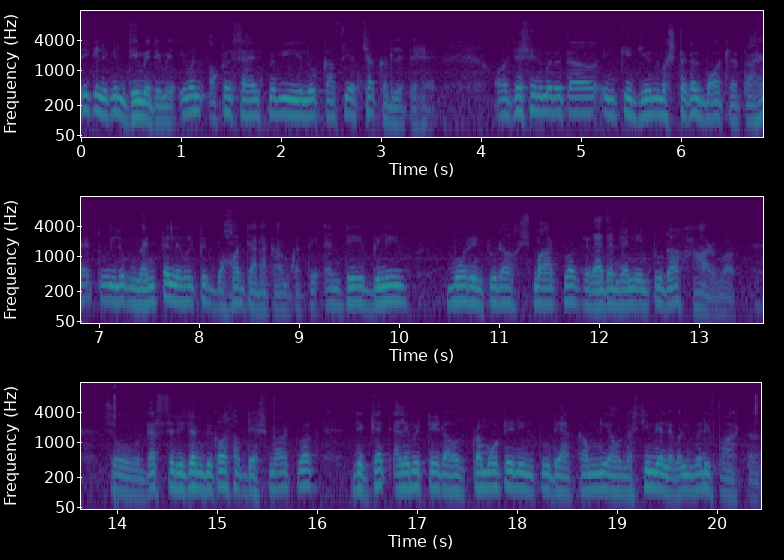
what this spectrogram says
ठीक है लेकिन धीमे धीमे इवन ऑकल साइंस में भी ये लोग काफ़ी अच्छा कर लेते हैं। और जैसे मैंने बताया इनके जीवन में स्ट्रगल बहुत रहता है तो ये लोग मेंटल लेवल पे बहुत ज़्यादा काम करते हैं। And they believe to the smart work rather than into the hard work so that's the reason because of the smart work they get elevated और प्रमोटेड इन टू देयर कंपनी और सीनियर लेवल वेरी फास्टर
